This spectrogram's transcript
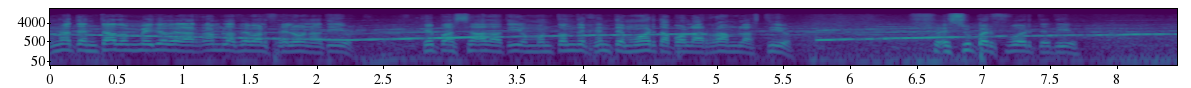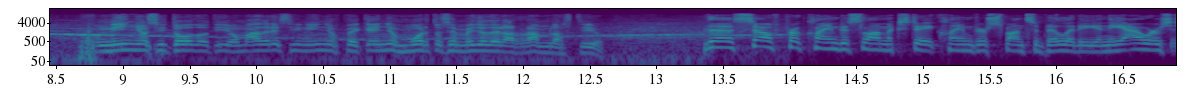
Un atentado en medio de las Ramblas de Barcelona, tío. Qué pasada, tío. Un montón de gente muerta por las Ramblas, tío. Es súper fuerte, tío. Niños y todo, tío. Madres y niños pequeños muertos en medio de las Ramblas, tío. The self-proclaimed Islamic State claimed responsibility. In the hours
